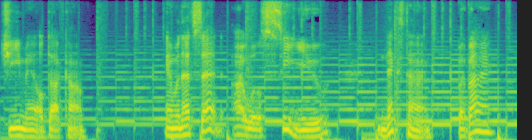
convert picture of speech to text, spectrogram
gmail.com. And with that said, I will see you next time. Bye bye.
